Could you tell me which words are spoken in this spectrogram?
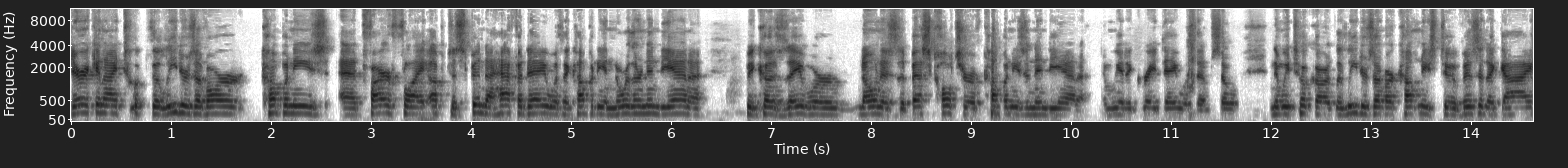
Derrick and I took the leaders of our companies at Firefly up to spend a half a day with a company in northern Indiana because they were known as the best culture of companies in Indiana, and we had a great day with them. So then we took our the leaders of our companies to visit a guy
